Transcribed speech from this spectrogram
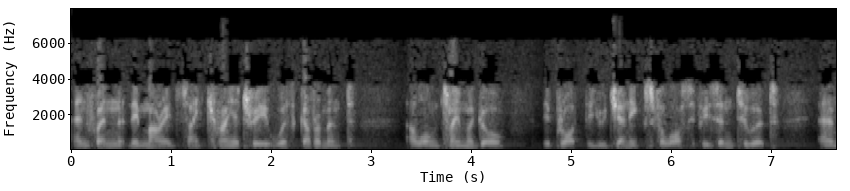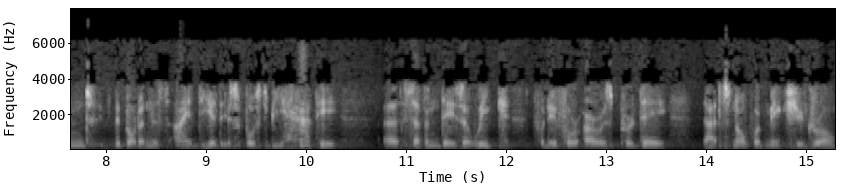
And when they married psychiatry with government a long time ago, they brought the eugenics philosophies into it, and they brought in this idea that you're supposed to be happy uh, seven days a week, 24 hours per day. That's not what makes you grow.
